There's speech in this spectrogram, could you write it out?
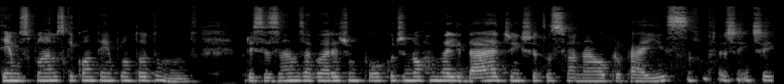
temos planos que contemplam todo mundo. Precisamos agora de um pouco de normalidade institucional para o país, para a gente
